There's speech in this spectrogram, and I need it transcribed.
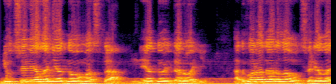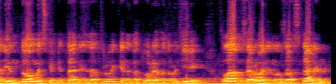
Не уцелело ни одного моста, ни одной дороги. От города Орла уцелел один дом из капитальной застройки, на который водрузили флаг за родину, за Сталина.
